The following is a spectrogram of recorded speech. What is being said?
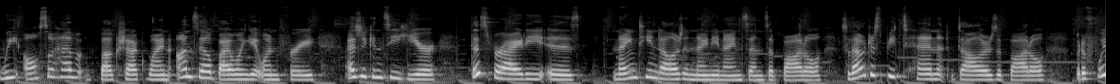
We also have Buckshack wine on sale, buy one, get one free. As you can see here, this variety is $19.99 a bottle, so that would just be $10 a bottle. But if we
